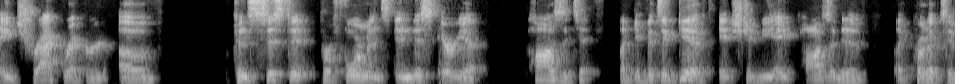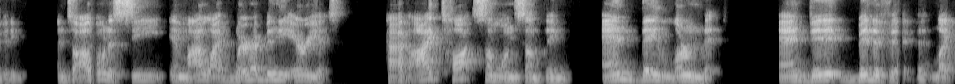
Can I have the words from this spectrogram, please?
a track record of consistent performance in this area positive? Like if it's a gift, it should be a positive like productivity. And so I want to see in my life where have been the areas. Have I taught someone something and they learned it? And did it benefit them? Like,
